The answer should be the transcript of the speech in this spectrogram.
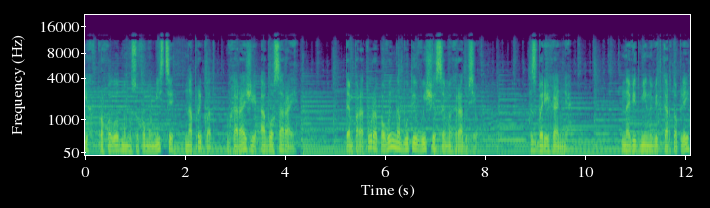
їх в прохолодному сухому місці, наприклад, в гаражі або сараї. Температура повинна бути вище 7 градусів. Зберігання. На відміну від картоплі,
